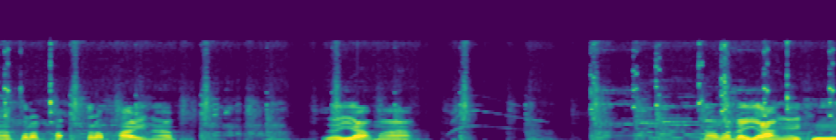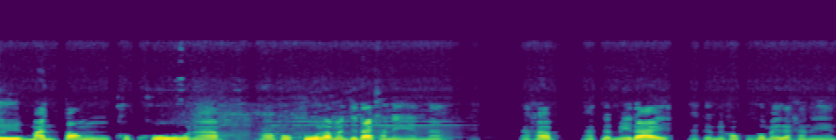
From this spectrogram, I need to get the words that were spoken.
นะสลับสลับไพ่นะครับได้ยากมากถามว่าได้ยากไงคือมันต้องครบคู่นะครับพอครบคู่แล้วมันจะได้คะแนนนะนะครับ ถ้าเกิดไม่ได้ ถ้าเกิดไม่ครบคู่ก็ไม่ได้คะแนน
